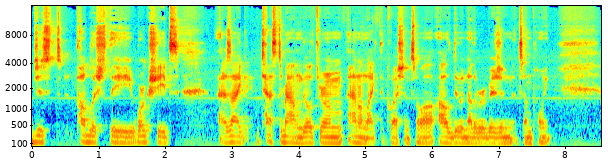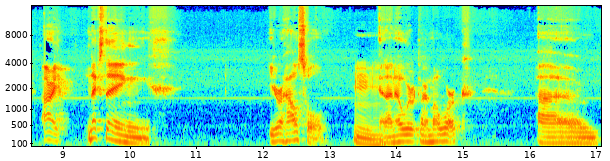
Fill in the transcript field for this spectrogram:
just publish the worksheets. As i test them out and go through them i don't like the question so i'll, I'll do another revision at some point. All right next thing. Your household. Mm. and i know we were talking about work. Um,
